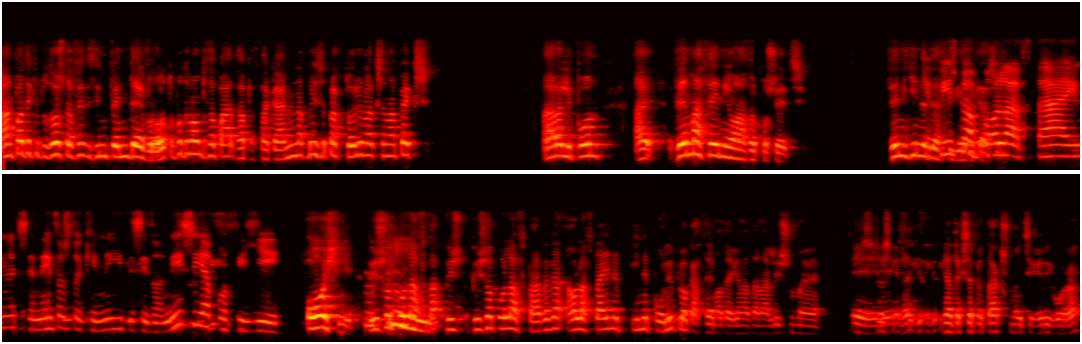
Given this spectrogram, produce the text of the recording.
αν πάτε και του δώσετε αυτή τη στιγμή 50 ευρώ, το πρώτο πράγμα που θα, θα, θα κάνει είναι να μπει σε πρακτορείο να ξαναπέξει. Άρα λοιπόν δεν μαθαίνει ο άνθρωπος έτσι. Δεν γίνεται και πίσω από όλα αυτά είναι συνήθως το κυνήγι της ειδονής ή αποφυγή; Όχι. Πίσω από όλα αυτά, πίσω, πίσω από όλα αυτά βέβαια, όλα αυτά είναι, είναι πολύπλοκα θέματα για να τα αναλύσουμε, ε, για, για, να τα ξεπετάξουμε έτσι γρήγορα.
